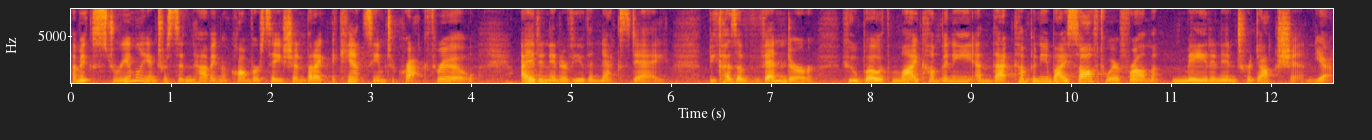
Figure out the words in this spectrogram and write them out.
I'm extremely interested in having a conversation, but I, I can't seem to crack through. I had an interview the next day because a vendor who both my company and that company buy software from made an introduction. Yeah.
